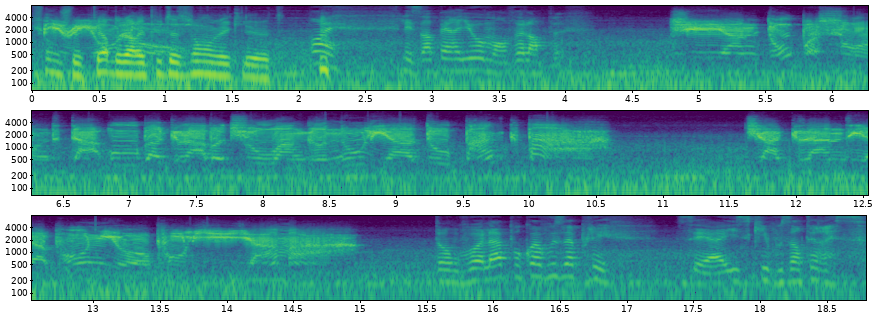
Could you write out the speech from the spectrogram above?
Je pense que je vais perdre de la réputation avec les Hutt. Ouais, les impériaux m'en veulent un peu. Donc voilà pourquoi vous appelez. C'est Aïs qui vous intéresse.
